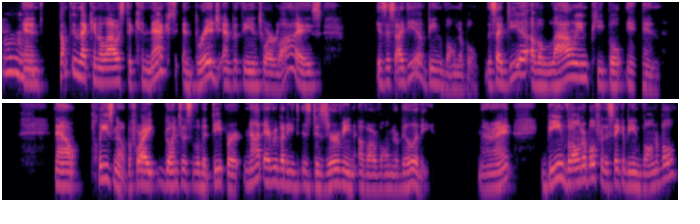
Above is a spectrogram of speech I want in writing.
Mm-hmm. And something that can allow us to connect and bridge empathy into our lives is this idea of being vulnerable, this idea of allowing people in. Now, please note before I go into this a little bit deeper, not everybody is deserving of our vulnerability. All right. Being vulnerable for the sake of being vulnerable,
